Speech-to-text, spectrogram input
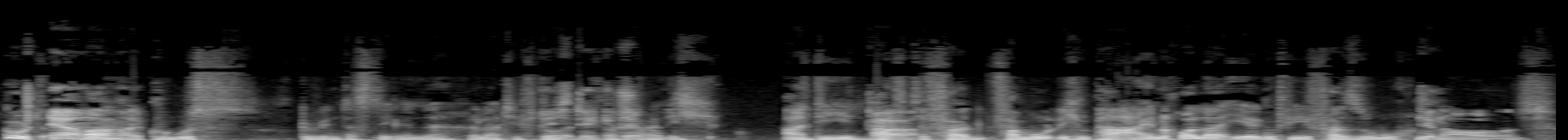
Gut, ja, aber mal Kubus gewinnt das Ding, ne? Relativ deutlich denke, wahrscheinlich. Adi dürfte ver vermutlich ein paar Einroller irgendwie versuchen. Genau, und,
